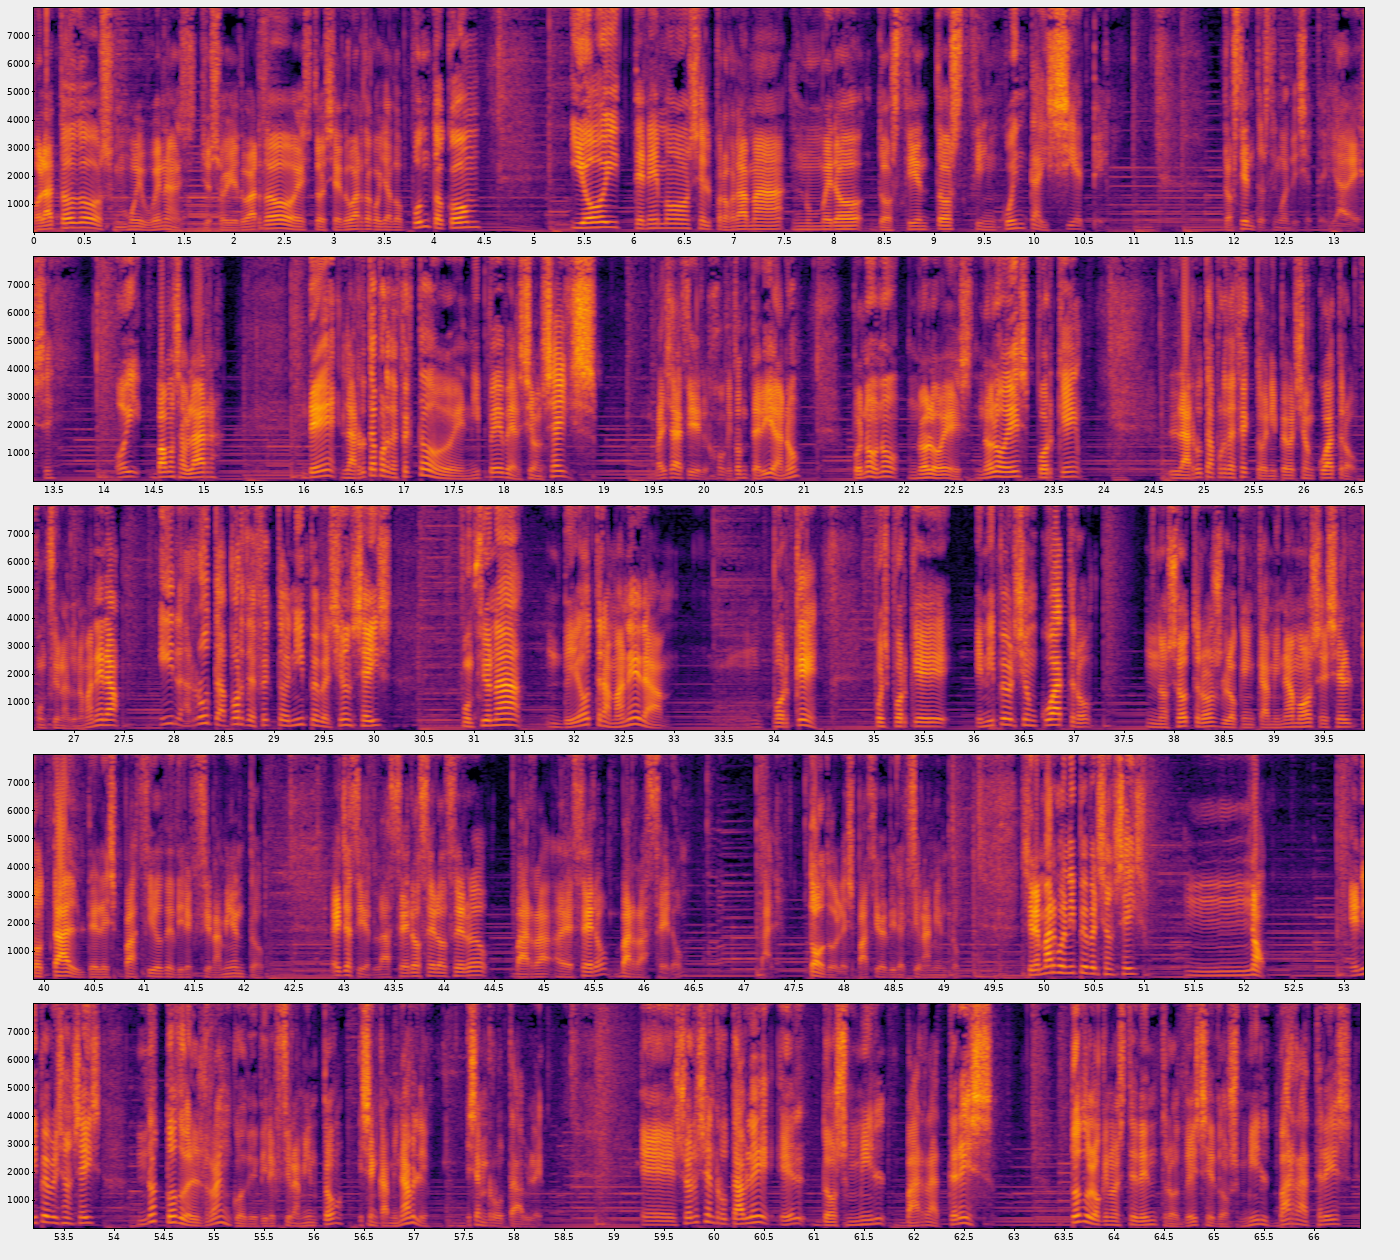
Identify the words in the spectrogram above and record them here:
Hola a todos, muy buenas. Yo soy Eduardo, esto es eduardogollado.com y hoy tenemos el programa número 257. 257, ya ves, ¿eh? Hoy vamos a hablar de la ruta por defecto en IP versión 6. Vais a decir, jo, qué tontería, ¿no? Pues no, no, no lo es. No lo es porque la ruta por defecto en IP versión 4 funciona de una manera y la ruta por defecto en IP versión 6 funciona de otra manera. ¿Por qué? Pues porque en IP versión 4 nosotros lo que encaminamos es el total del espacio de direccionamiento. Es decir, la 000 barra 0 eh, barra 0. Vale, todo el espacio de direccionamiento. Sin embargo, en IP versión 6, no. En IP versión 6, no todo el rango de direccionamiento es encaminable, es enrutable. Eh, solo es enrutable el 2000 barra 3. Todo lo que no esté dentro de ese 2000 barra 3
